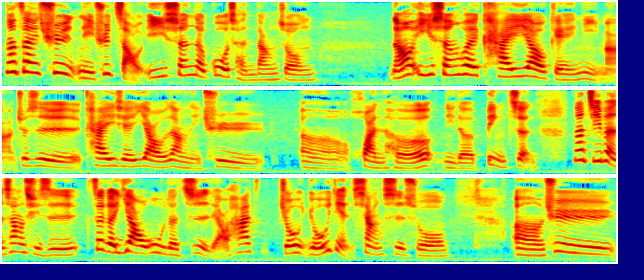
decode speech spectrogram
那在去你去找医生的过程当中，然后医生会开药给你嘛，就是开一些药让你去呃缓和你的病症。那基本上其实这个药物的治疗，它就有点像是说。呃，去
